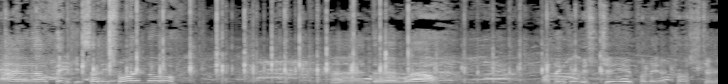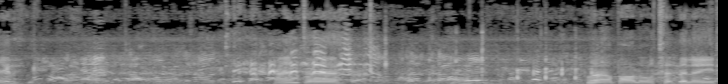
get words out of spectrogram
And I think it's Ellis Whitelaw. And uh, well, I think it was G who put it across to him. And uh, well, Bolehall took the lead.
